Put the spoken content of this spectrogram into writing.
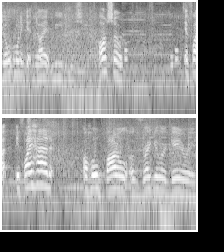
Don't want to get diabetes. Also, if I if I had a whole bottle of regular Gatorade,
